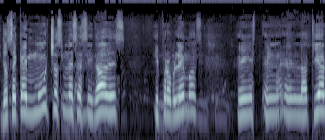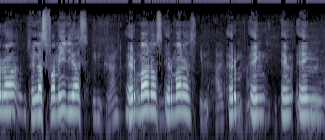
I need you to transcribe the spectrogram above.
Yo sé que hay muchas necesidades y problemas en, la tierra, en las familias, hermanos y hermanas, en, en,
